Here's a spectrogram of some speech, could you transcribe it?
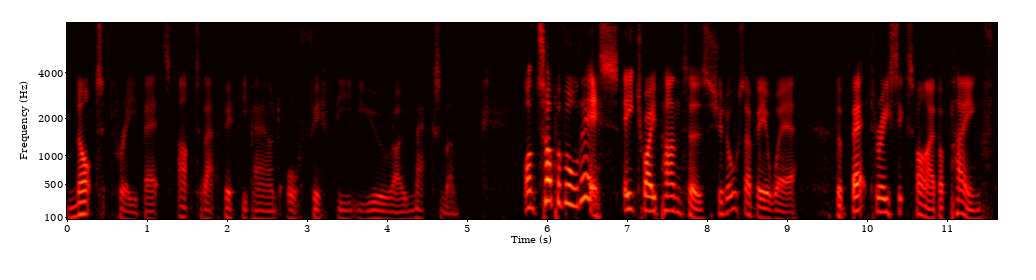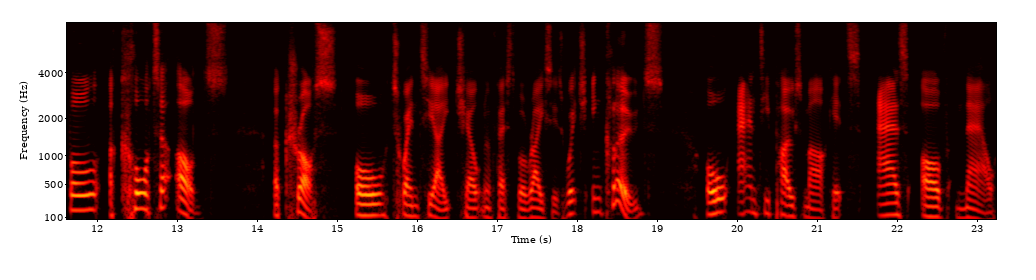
not free bets up to that £50 or 50 euro maximum. On top of all this, each way punters should also be aware that Bet365 are paying full a quarter odds across all 28 Cheltenham Festival races, which includes all ante post markets as of now.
